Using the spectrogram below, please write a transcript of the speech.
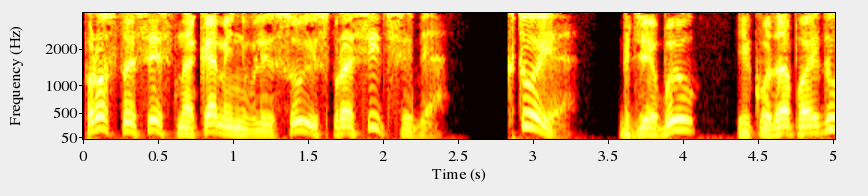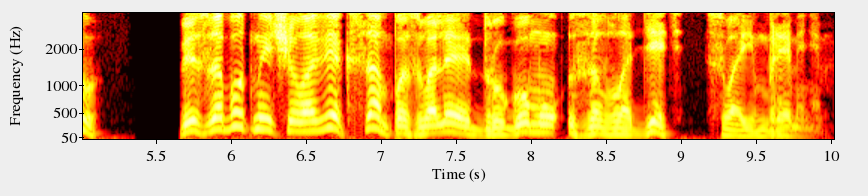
просто сесть на камень в лесу и спросить себя, кто я, где был и куда пойду. Беззаботный человек сам позволяет другому завладеть своим временем.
